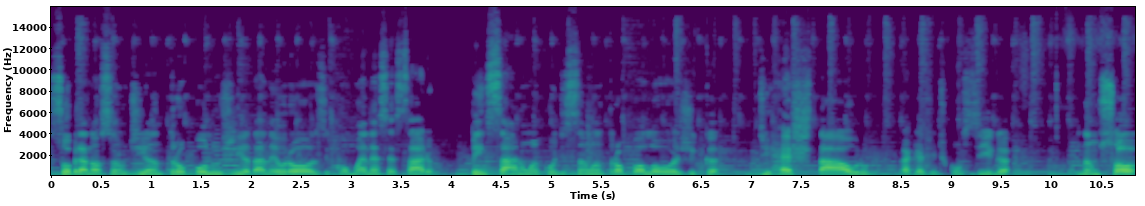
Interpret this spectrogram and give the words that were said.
sobre a noção de antropologia da neurose, como é necessário pensar uma condição antropológica de restauro para que a gente consiga não só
